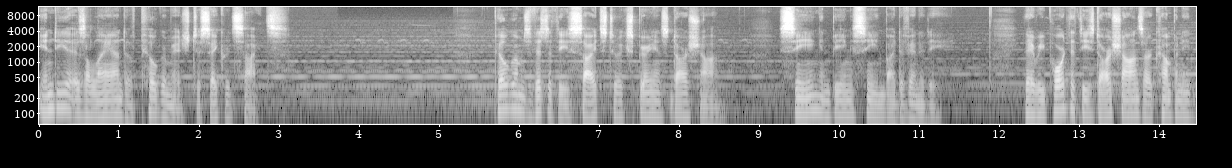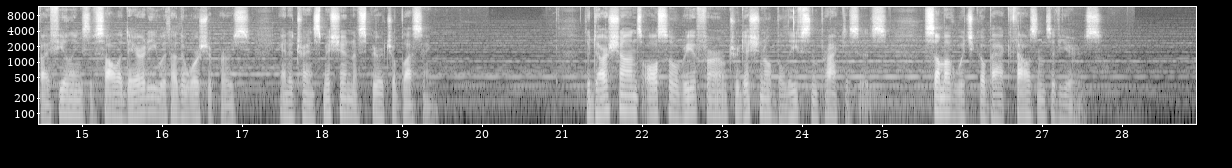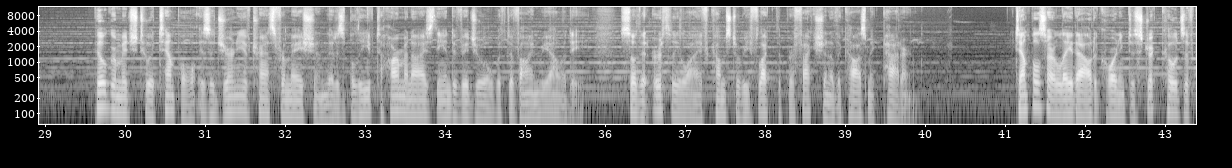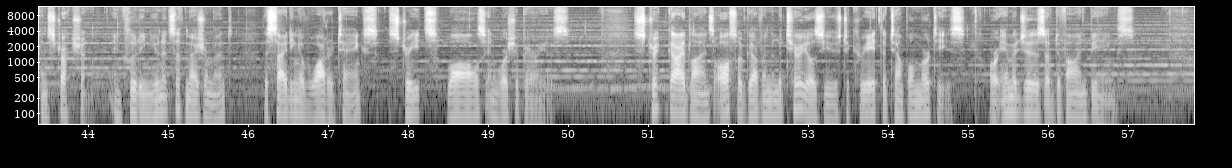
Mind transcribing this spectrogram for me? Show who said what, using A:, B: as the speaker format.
A: India is a land of pilgrimage to sacred sites. Pilgrims visit these sites to experience darshan, seeing and being seen by divinity. They report that these darshans are accompanied by feelings of solidarity with other worshippers and a transmission of spiritual blessing. The darshans also reaffirm traditional beliefs and practices, some of which go back thousands of years. Pilgrimage to a temple is a journey of transformation that is believed to harmonize the individual with divine reality, so that earthly life comes to reflect the perfection of the cosmic pattern. Temples are laid out according to strict codes of construction, including units of measurement, the siting of water tanks, streets, walls, and worship areas. Strict guidelines also govern the materials used to create the temple murtis, or images of divine beings.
